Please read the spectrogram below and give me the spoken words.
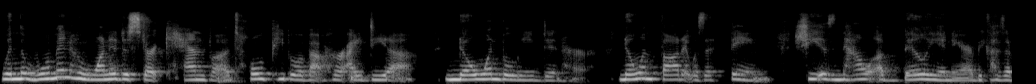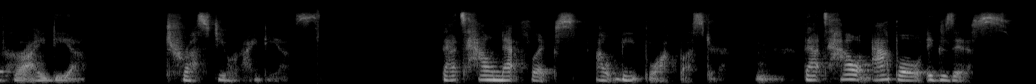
When the woman who wanted to start Canva told people about her idea, no one believed in her. No one thought it was a thing. She is now a billionaire because of her idea. Trust your ideas. That's how Netflix outbeat Blockbuster. That's how Apple exists.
